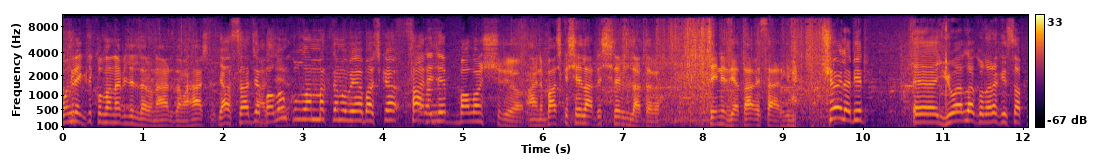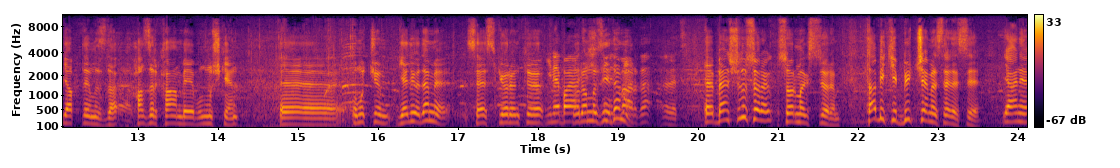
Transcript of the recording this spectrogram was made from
12,5 Sürekli kullanabilirler onu her zaman. Her şey. Ya sadece Her balon şeyi. kullanmakta mı veya başka? Sadece balon şişiriyor. Hani başka şeyler de şişirebilirler tabii. Deniz yatağı vesaire gibi. Şöyle bir e, yuvarlak olarak hesap yaptığımızda hazır Kaan Bey'i bulmuşken e, Umut'cum geliyor değil mi? Ses, görüntü, Yine bayağı durumumuz iyi değil mi? vardı. Evet. E, ben şunu sor- sormak istiyorum. Tabii ki bütçe meselesi. Yani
